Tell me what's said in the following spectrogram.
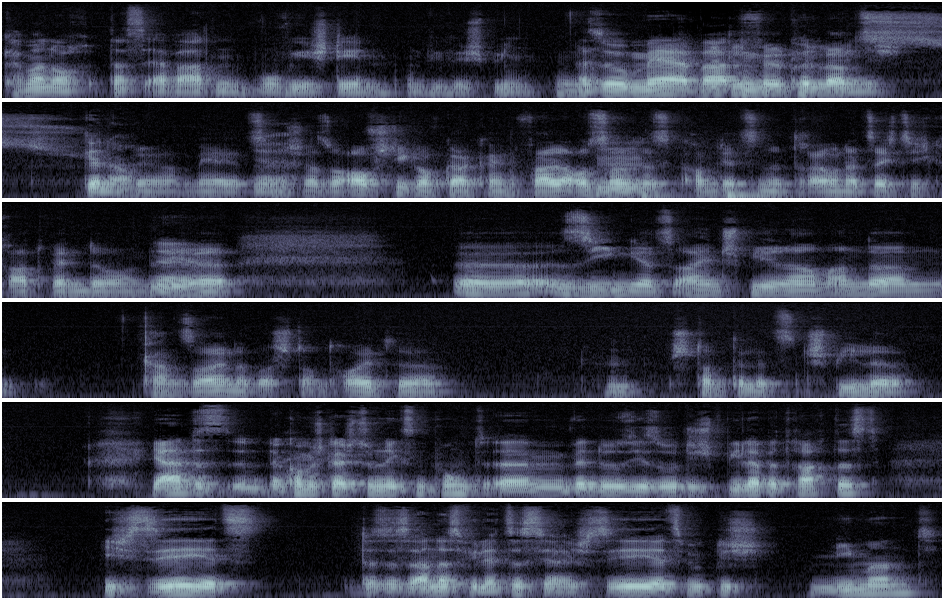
kann man auch das erwarten, wo wir stehen und wie wir spielen. Also mehr erwarten können wir nicht. Genau. Ja, mehr jetzt Ja. nicht. Also Aufstieg auf gar keinen Fall, außer Mhm. das kommt jetzt eine 360-Grad-Wende und Ja. wir äh, siegen jetzt ein Spiel nach dem anderen. Kann sein, aber Stand heute, Hm. Stand der letzten Spiele, Ja, das, da komme ich gleich zum nächsten Punkt. Ähm, wenn du dir so die Spieler betrachtest, ich sehe jetzt das ist anders wie letztes Jahr. Ich sehe jetzt wirklich niemand,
